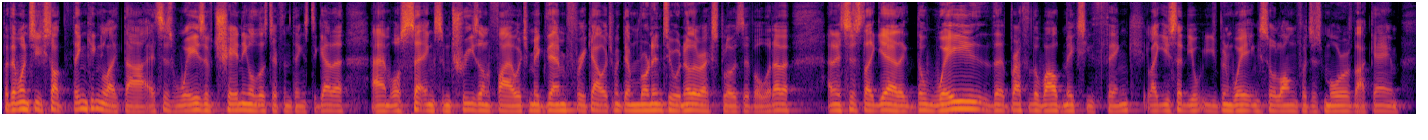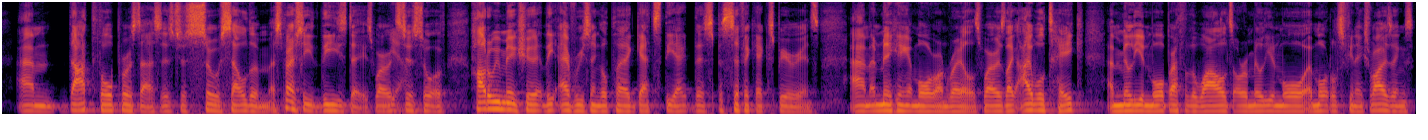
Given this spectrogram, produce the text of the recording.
But then once you start thinking like that it's just ways of chaining all those different things together um, or setting some trees on fire which make them freak out which make them run into another explosive or whatever. And it's just like yeah like the way that Breath of the Wild makes you think like you said you, you've been waiting so long for just more of that game um, that thought process is just so seldom, especially these days, where it's Yeah. just sort of how do we make sure that the, every single player gets the the specific experience um, and making it more on rails. Whereas, like, I will take a million more Breath of the Wilds or a million more Immortals Phoenix Risings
